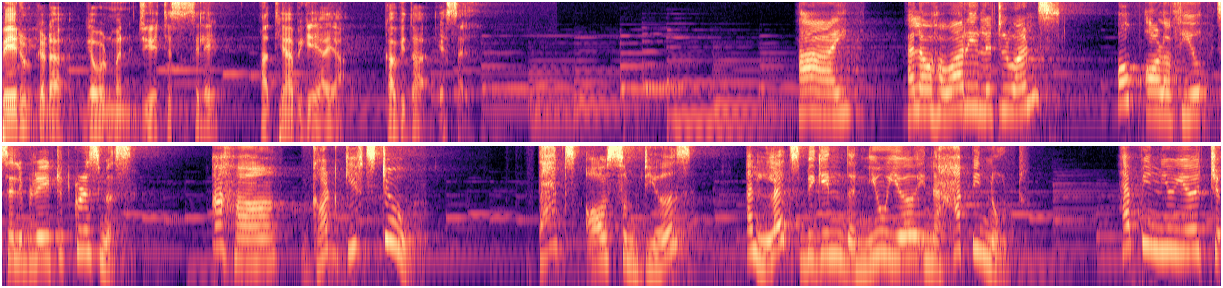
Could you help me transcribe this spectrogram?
Peroorkada government G H S എസിലെ അധ്യാപികയായ Kavitha S L. Hi hello how are you little ones hope all of you celebrated Christmas ആഹാ got gifts too that's awesome dears and let's begin the new year in a happy note Happy New Year to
